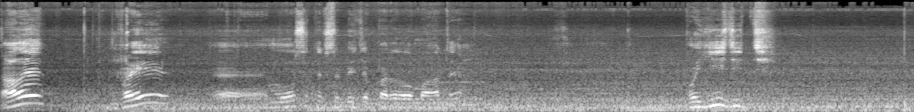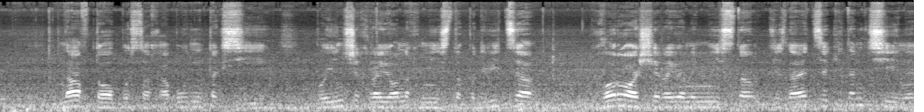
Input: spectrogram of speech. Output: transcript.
Але ви е, мусите в собі це переламати. Поїздіть на автобусах або на таксі, по інших районах міста. Подивіться хороші райони міста, дізнайтеся, які там ціни.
